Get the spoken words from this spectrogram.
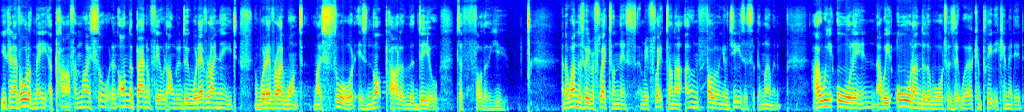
You can have all of me apart from my sword. And on the battlefield, I'm going to do whatever I need and whatever I want. My sword is not part of the deal to follow you. And I wonder as we reflect on this and reflect on our own following of Jesus at the moment, are we all in? Are we all under the water, as it were, completely committed?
